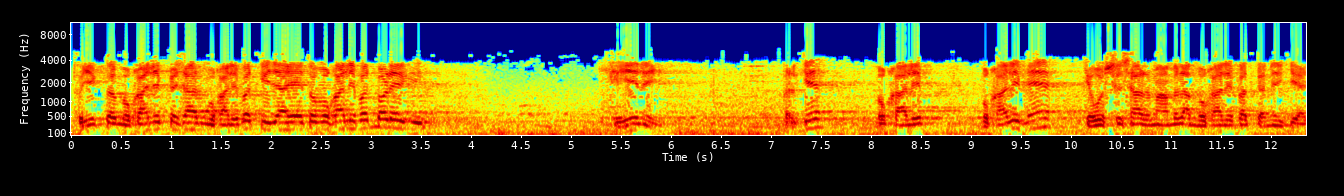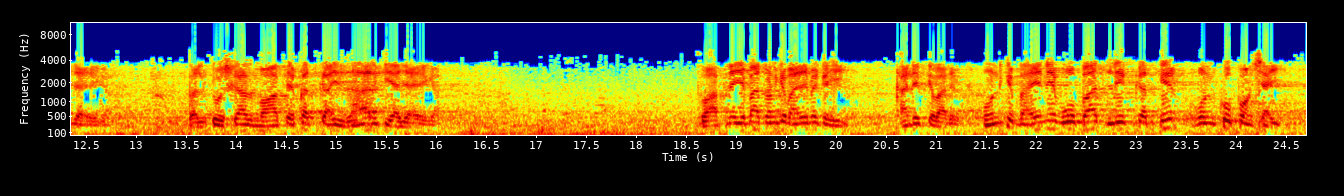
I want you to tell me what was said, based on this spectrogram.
تو ایک تو مخالف کے ساتھ مخالفت کی جائے تو مخالفت بڑھے گی۔ یہ نہیں۔ بلکہ مخالف مخالف ہیں کہ اس کے ساتھ معاملہ مخالفت کا نہیں کیا جائے گا، بلکہ اس کے ساتھ موافقت کا اظہار کیا جائے گا۔ تو آپ نے یہ بات ان کے بارے میں کہی، خالد کے بارے میں۔ ان کے بھائی نے وہ بات لکھ کر کے ان کو پہنچائی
